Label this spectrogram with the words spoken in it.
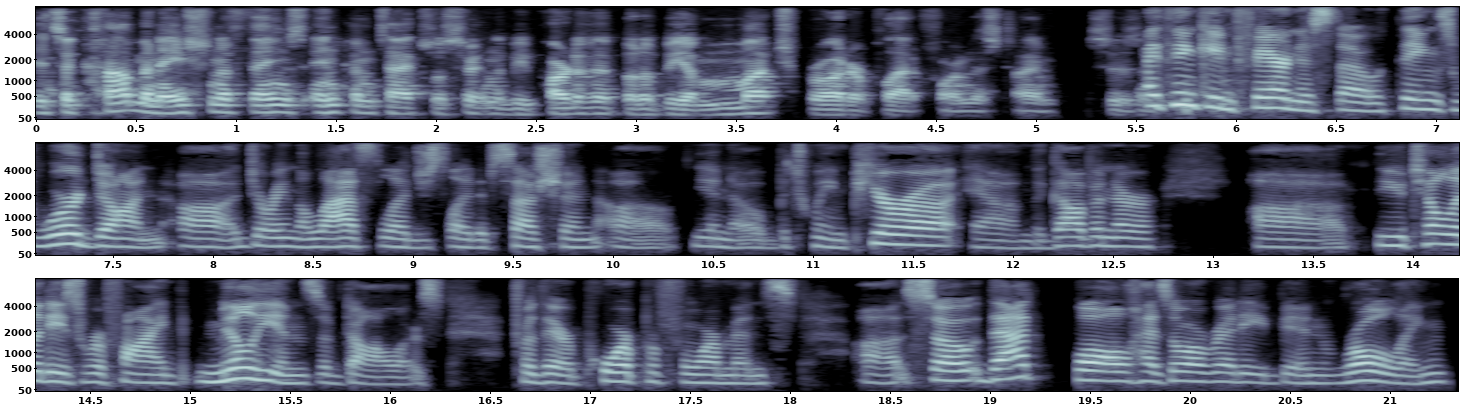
it's a combination of things. Income tax will certainly be part of it but it'll be a much broader platform this time susan. I think in fairness though things were done uh, during the last legislative session uh, you know between pura and the governor uh, the utilities were fined millions of dollars for their poor performance. Uh, so that ball has already been rolling.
